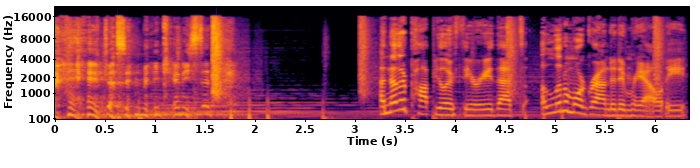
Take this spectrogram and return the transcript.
it doesn't make any sense. Another popular theory that's a little more grounded in reality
